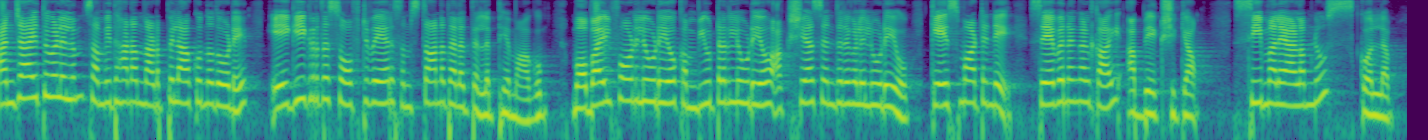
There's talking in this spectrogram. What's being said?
പഞ്ചായത്തുകളിലും സംവിധാനം നടപ്പിലാക്കുന്നതോടെ ഏകീകൃത സോഫ്റ്റ്വെയർ സംസ്ഥാന തലത്തിൽ ലഭ്യമാകും. മൊബൈൽ ഫോണിലൂടെയോ കമ്പ്യൂട്ടറിലൂടെയോ അക്ഷയ സെന്ററുകളിലൂടെയോ കെ സ്മാർട്ടിന്റെ സേവനങ്ങൾക്കായി അപേക്ഷിക്കാം. C Malayalam news Kollam.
